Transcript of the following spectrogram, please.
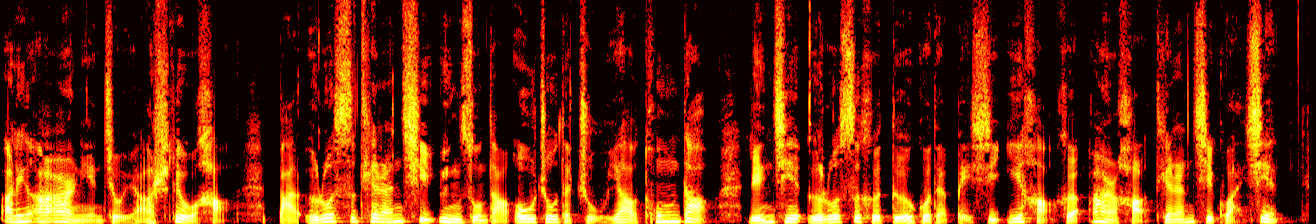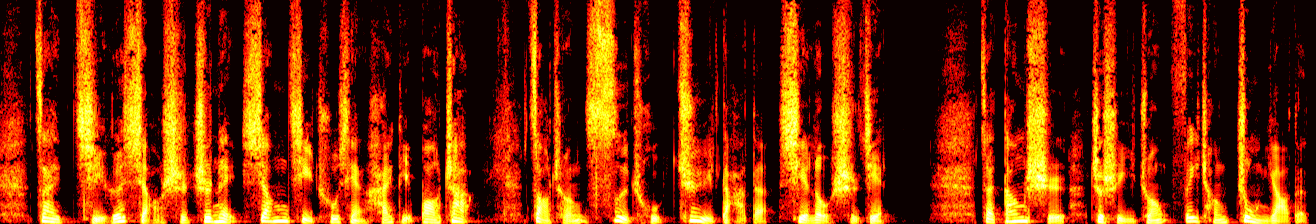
二零二二年九月二十六号，把俄罗斯天然气运送到欧洲的主要通道，连接俄罗斯和德国的北溪一号和二号天然气管线，在几个小时之内相继出现海底爆炸，造成四处巨大的泄漏事件。在当时，这是一桩非常重要的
